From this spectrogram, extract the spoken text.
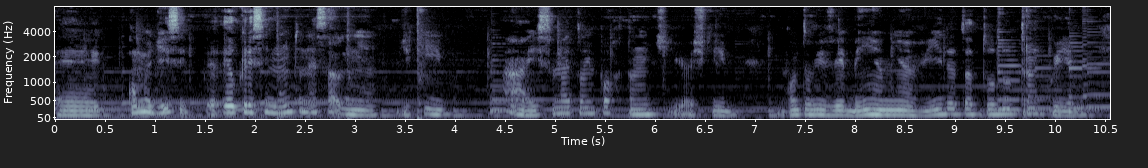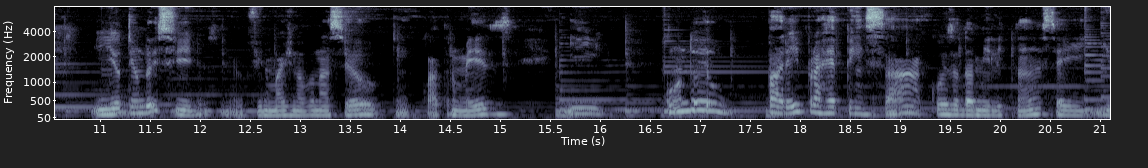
é, como eu disse, eu cresci muito nessa linha de que, ah, isso não é tão importante. Eu acho que enquanto eu viver bem a minha vida, tá tudo tranquilo. E eu tenho dois filhos. Meu filho mais novo nasceu tem quatro meses e quando eu parei para repensar a coisa da militância e de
